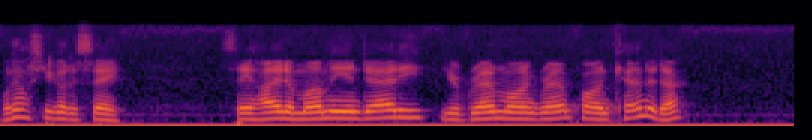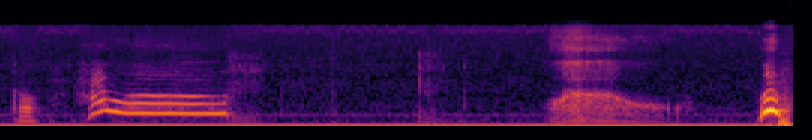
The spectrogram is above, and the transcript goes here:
What else you got to say? Say hi to mommy and daddy, your grandma and grandpa in Canada. Go, hello. Woo.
